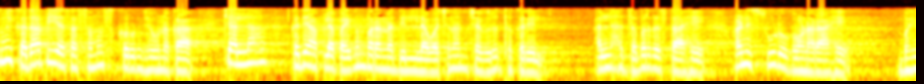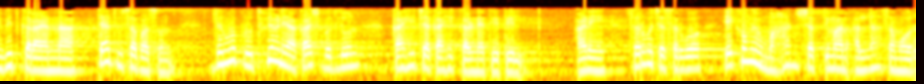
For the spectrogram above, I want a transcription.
तुम्ही कदापि असा समज करून घेऊ नका की अल्लाह कधी आपल्या पैगंबरांना दिलेल्या वचनांच्या विरुद्ध करेल अल्लाह जबरदस्त आहे आणि सूड उगवणारा आहे भयभीत करा यांना त्या दिवसापासून जेव्हा पृथ्वी आणि आकाश बदलून काहीच्या काही करण्यात येतील आणि सर्वच्या सर्व एकमेव महान शक्तिमान अल्लाह समोर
